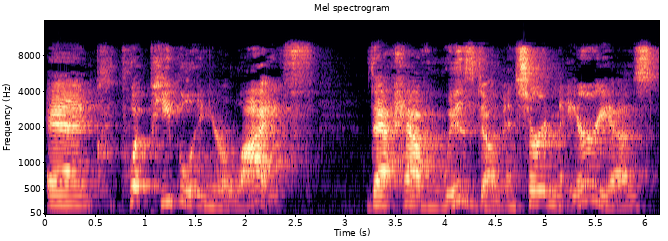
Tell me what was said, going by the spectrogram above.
and put people in your life that have wisdom in certain areas.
